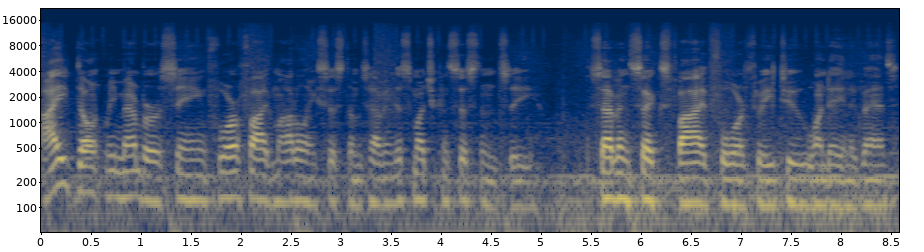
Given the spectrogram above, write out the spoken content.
I don't remember seeing four or five modeling systems having this much consistency. Seven, six, five, four, three, two, one day in advance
